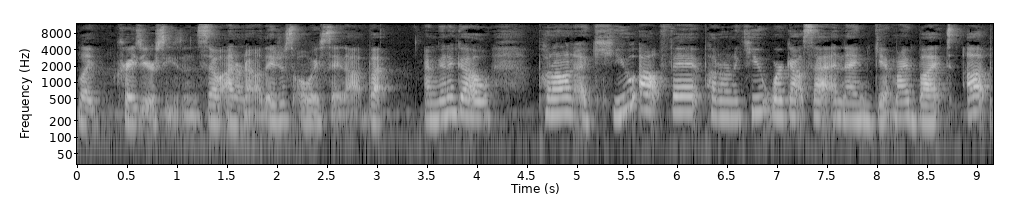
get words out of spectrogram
like crazier seasons. So I don't know. They just always say that. But I'm going to go put on a cute outfit, put on a cute workout set, and then get my butt up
